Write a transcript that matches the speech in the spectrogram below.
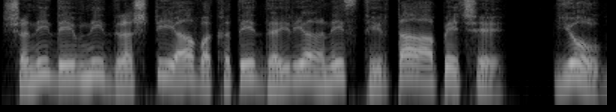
શનિદેવની દ્રષ્ટિ આ વખતે ધૈર્ય અને સ્થિરતા આપે છે. યોગ.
